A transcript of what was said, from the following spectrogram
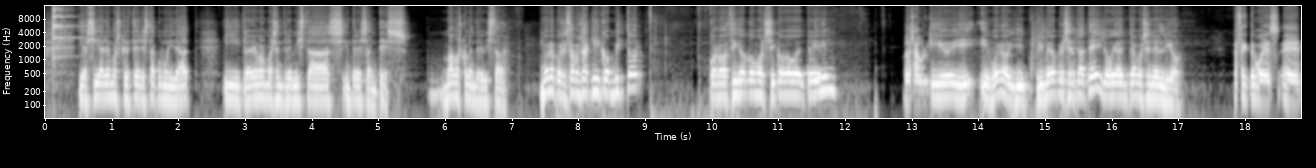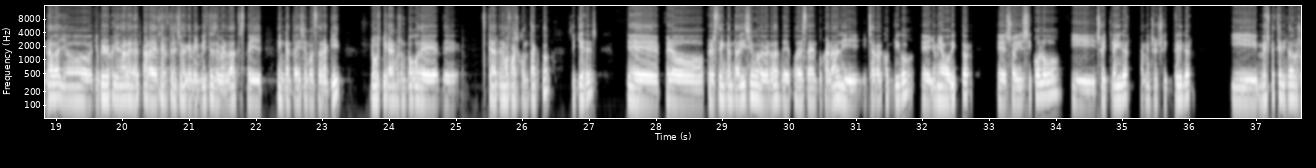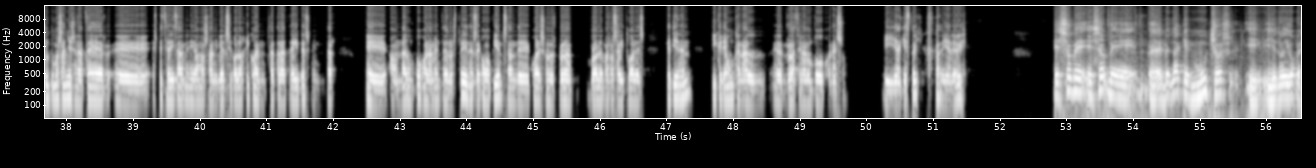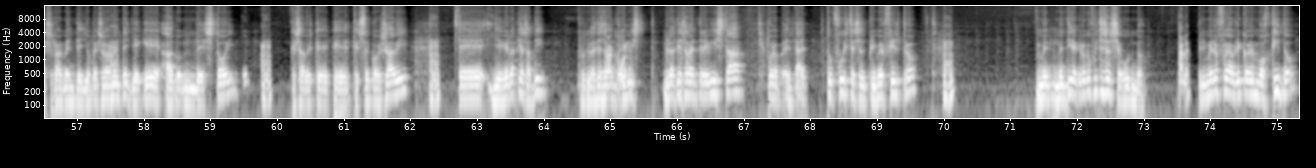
y así haremos crecer esta comunidad y traeremos más entrevistas interesantes vamos con la entrevista bueno pues estamos aquí con Víctor conocido como el psicólogo del trading Hola Saúl. Y, bueno, y primero preséntate y luego ya entramos en el lío. Perfecto, pues eh, nada, yo, yo primero quería agradecerte el hecho de que me invites, de verdad, estoy encantadísimo de estar aquí. Luego explicaremos un poco de, que ahora tenemos más contacto, si quieres. Eh, pero, pero estoy encantadísimo, de verdad, de poder estar en tu canal y, charlar contigo. Eh, yo me llamo Víctor, eh, soy psicólogo y soy trader, también soy swing trader. Y me he especializado en los últimos años en hacer, especializarme, digamos, a nivel psicológico en tratar a traders, en intentar ahondar un poco en la mente de los traders, de cómo piensan, de cuáles son los problemas más habituales que tienen y creé un canal relacionado un poco con eso. Y aquí estoy, a día de hoy. Eso me, eso me, es verdad que muchos, y, yo te lo digo personalmente, yo personalmente llegué a donde estoy, que sabes que, estoy con Xavi, eh, llegué gracias a ti, porque gracias a, la ah, entrevista, gracias a la entrevista, bueno, eh, tú fuiste el primer filtro, mentira, creo que fuiste el segundo. Vale. Primero fue abrir con el mosquito.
